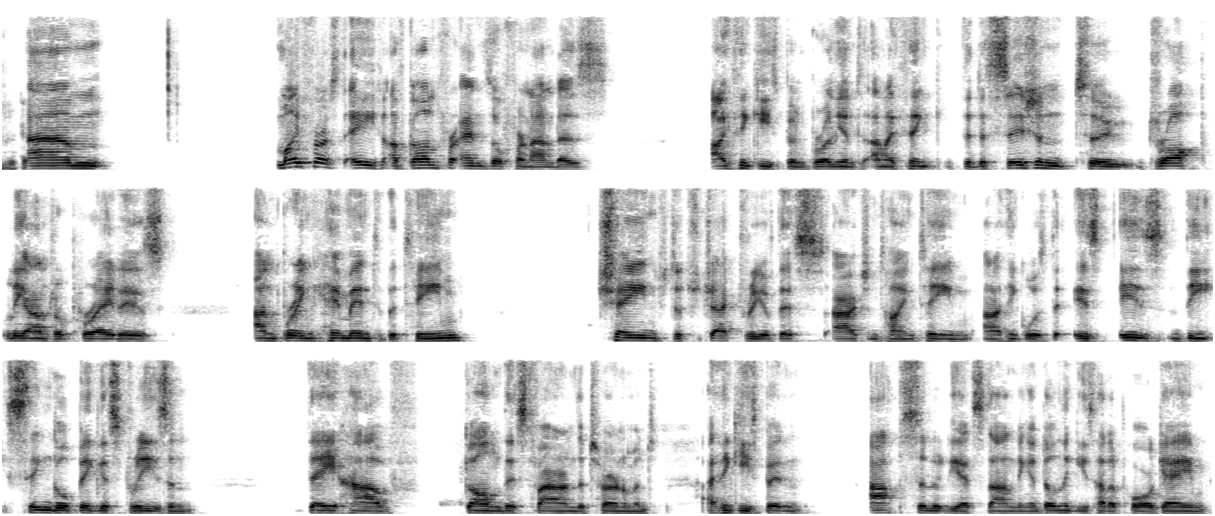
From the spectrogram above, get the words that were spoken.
Okay. Um, my first eight, I've gone for Enzo Fernandez. I think he's been brilliant, and I think the decision to drop Leandro Paredes and bring him into the team changed the trajectory of this Argentine team, and I think was the, is is the single biggest reason they have gone this far in the tournament. I think he's been absolutely outstanding. I don't think he's had a poor game.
